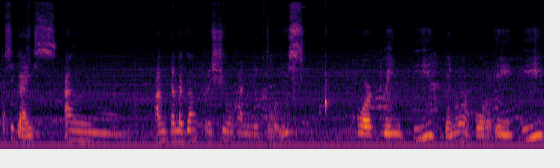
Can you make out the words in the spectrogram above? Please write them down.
Kasi guys, ang ang talagang presyuhan nito is 420, ganun, 480,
